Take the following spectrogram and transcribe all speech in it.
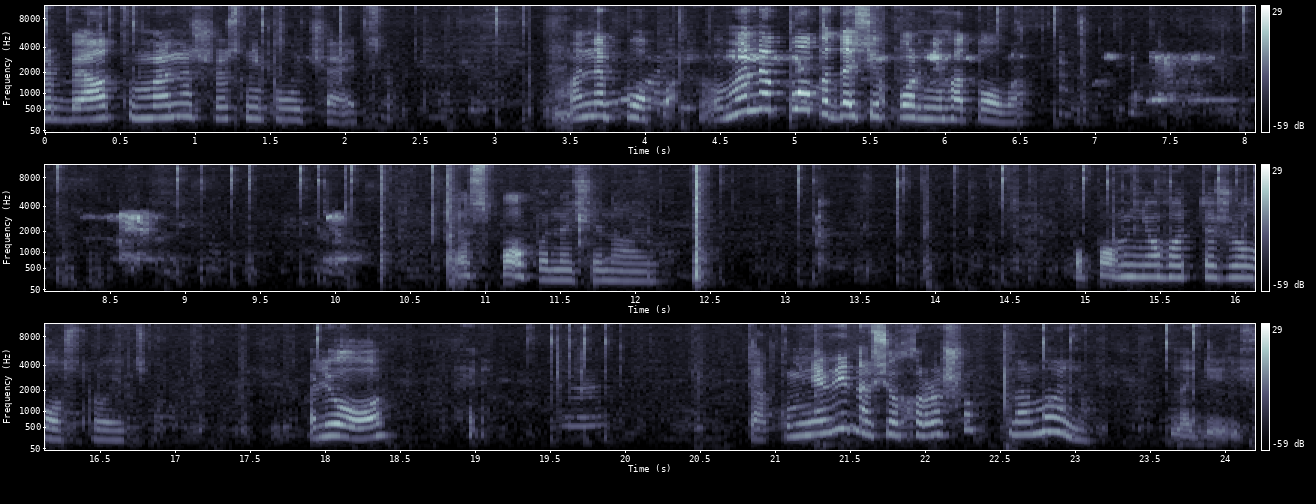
Ребят, у мене щось не виходить. У мене попа. У мене попа до сих пор не готова. Я з попи починаю. Попа в нього тяжело строить. Алло. Так, у меня видно все хорошо, нормально, надеюсь.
